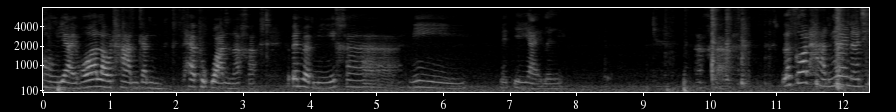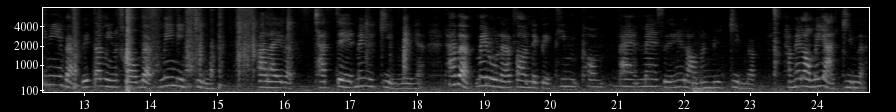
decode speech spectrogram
ของใหญ่เพราะว่าเราทานกันแทบทุกวันนะคะจะเป็นแบบนี้ค่ะ นี่เม็ดใหญ่ๆเลยนะคะแล้วก็ทานง่ายนะที่นี่แบบวิตามินเขาแบบไม่มีกลิ่นอะไรแบบชัดเจนไม่มีกลิ่นอะไรเงี้ยถ้าแบบไม่รู้นะตอนเด็กๆที่พ่อแม่แม่ซื้อให้เรามันมีกลิ่นแบบ ทำให้เราไม่อยากกินอะ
